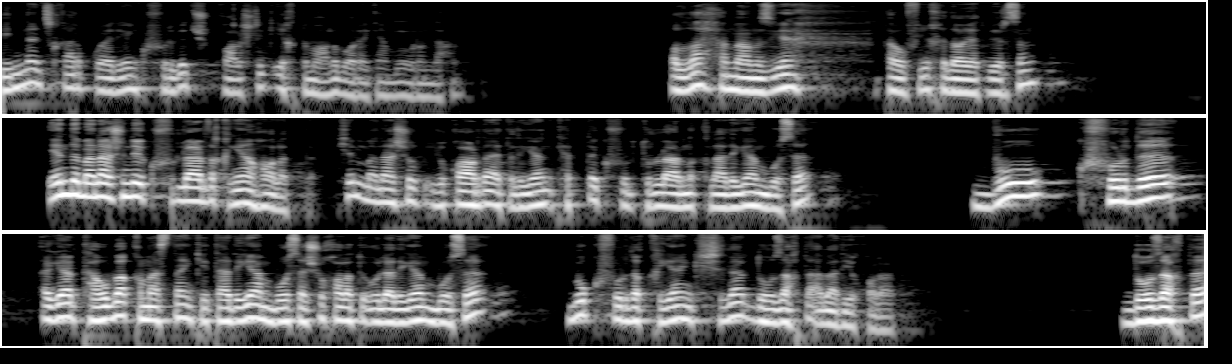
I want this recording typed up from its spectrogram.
dindan chiqarib qo'yadigan kufrga tushib qolishlik ehtimoli bor ekan bu o'rinda ham. Alloh hammamizga tavfiq hidoyat bersin. Endi mana shunday kufrlarni qilgan holatda kim mana shu yuqorida aytilgan katta kufr turlarini qiladigan bo'lsa bu kufrni agar tavba qilmasdan ketadigan bo'lsa shu holatda o'ladigan bo'lsa bu kufrni qilgan kishilar do'zaxda abadiy qoladi. Do'zaxda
